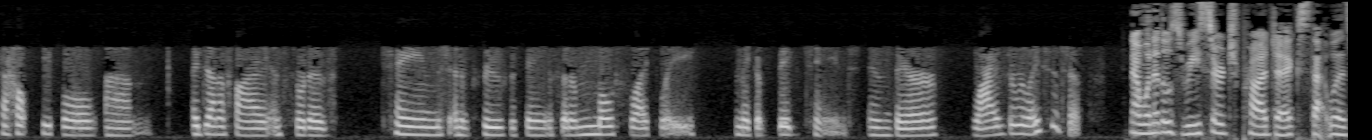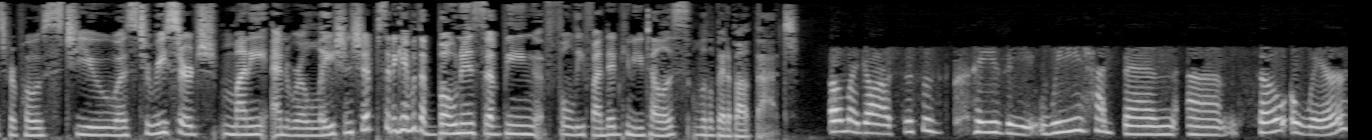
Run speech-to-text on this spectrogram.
to help people um, identify and sort of change and improve the things that are most likely to make a big change in their lives or relationships. Now, one of those research projects that was proposed to you was to research money and relationships, and it came with a bonus of being fully funded. Can you tell us a little bit about that? Oh my gosh, this was crazy. We had been um, so aware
